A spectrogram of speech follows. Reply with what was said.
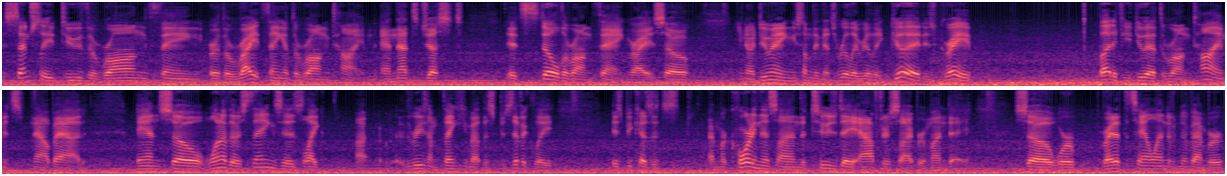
essentially do the wrong thing or the right thing at the wrong time, and that's just it's still the wrong thing, right? So, you know, doing something that's really really good is great, but if you do it at the wrong time, it's now bad. And so, one of those things is like uh, the reason I'm thinking about this specifically is because it's I'm recording this on the Tuesday after Cyber Monday. So we're right at the tail end of November.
